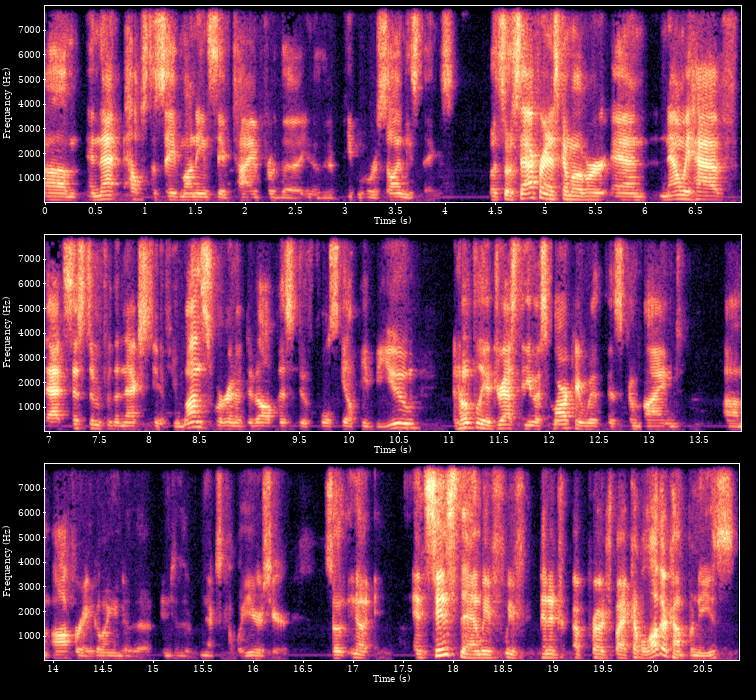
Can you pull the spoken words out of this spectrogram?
Um, and that helps to save money and save time for the, you know, the people who are selling these things. But so Safran has come over, and now we have that system for the next you know, few months. We're going to develop this into a full-scale PPU, and hopefully address the U.S. market with this combined um, offering going into the into the next couple of years here. So you know, and since then we've we've been approached by a couple other companies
